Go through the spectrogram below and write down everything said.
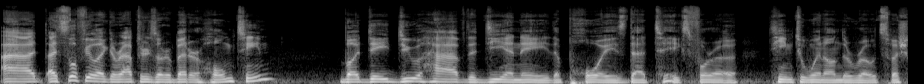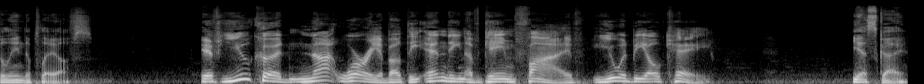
Uh, I still feel like the Raptors are a better home team, but they do have the DNA, the poise that takes for a team to win on the road, especially in the playoffs. If you could not worry about the ending of Game Five, you would be okay. yes guy.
